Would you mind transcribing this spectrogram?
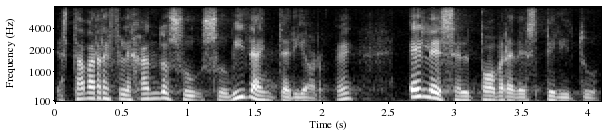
estaba reflejando su, vida interior. ¿eh? Él es el pobre de espíritu.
